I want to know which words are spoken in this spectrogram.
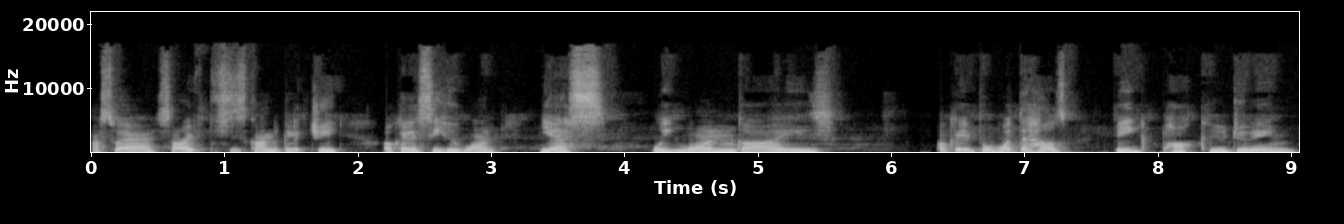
I swear. Sorry if this is kind of glitchy. Okay, let's see who won. Yes, we won, guys. Okay, but what the hell's Big Paku doing?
